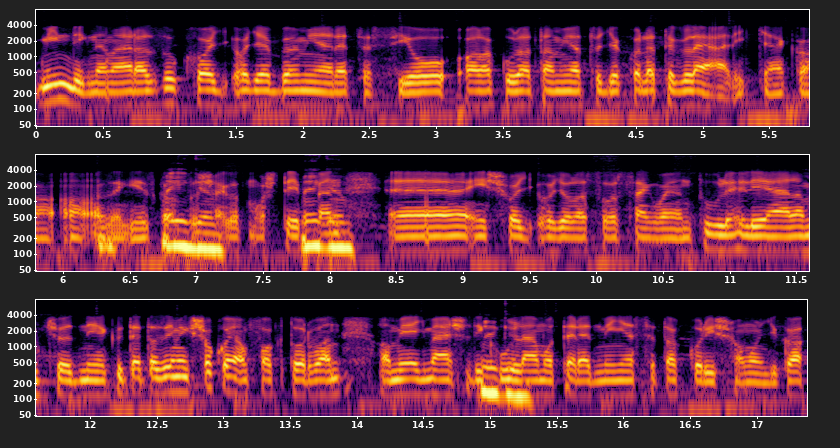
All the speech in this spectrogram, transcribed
mindig nem árazzuk, hogy, hogy ebből milyen recesszió alakulhat, amiatt, hogy gyakorlatilag leállítják a, a, az egész gazdaságot Igen. most éppen, és hogy, hogy Olaszország vajon túléli államcsőd nélkül. Tehát azért még sok olyan faktor van, ami egy második Igen. hullámot eredményezhet akkor is, ha mondjuk a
